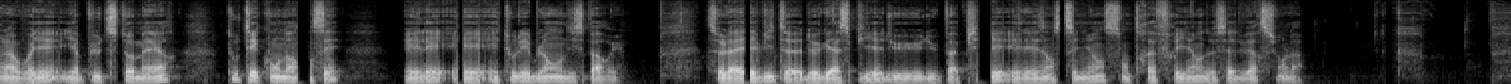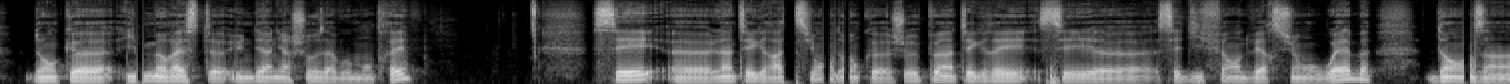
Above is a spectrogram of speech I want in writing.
Voilà, vous voyez, il n'y a plus de sommaire, tout est condensé et, tous les blancs ont disparu. Cela évite de gaspiller du, papier et les enseignants sont très friands de cette version-là. Donc, euh, il me reste une dernière chose à vous montrer c'est euh, l'intégration. Donc, euh, je peux intégrer ces, euh, ces, différentes versions web dans un,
